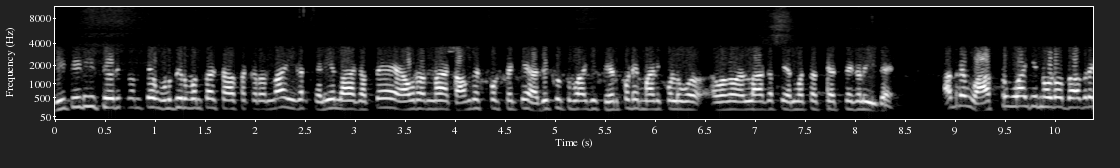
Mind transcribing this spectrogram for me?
ಜಿ ಟಿ ಡಿ ಸೇರಿದಂತೆ ಉಳಿದಿರುವಂತ ಶಾಸಕರನ್ನ ಈಗ ಸೆಳೆಯಲಾಗತ್ತೆ ಅವರನ್ನ ಕಾಂಗ್ರೆಸ್ ಪಕ್ಷಕ್ಕೆ ಅಧಿಕೃತವಾಗಿ ಸೇರ್ಪಡೆ ಮಾಡಿಕೊಳ್ಳಲಾಗತ್ತೆ ಅನ್ನುವಂತ ಚರ್ಚೆಗಳು ಇದೆ. ಆದ್ರೆ ವಾಸ್ತವವಾಗಿ ನೋಡೋದಾದ್ರೆ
